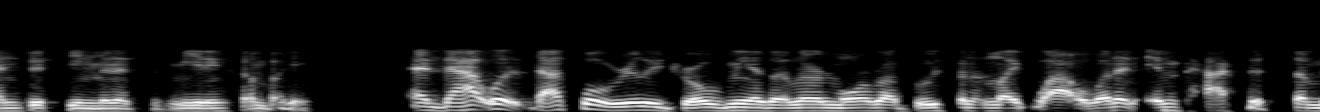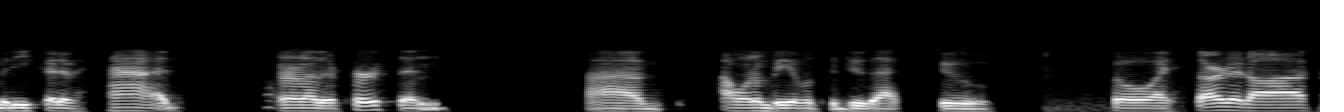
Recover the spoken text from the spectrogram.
10, 15 minutes of meeting somebody. And that was, that's what really drove me as I learned more about BUSU. And I'm like, wow, what an impact that somebody could have had on another person. Um, I want to be able to do that too. So I started off,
